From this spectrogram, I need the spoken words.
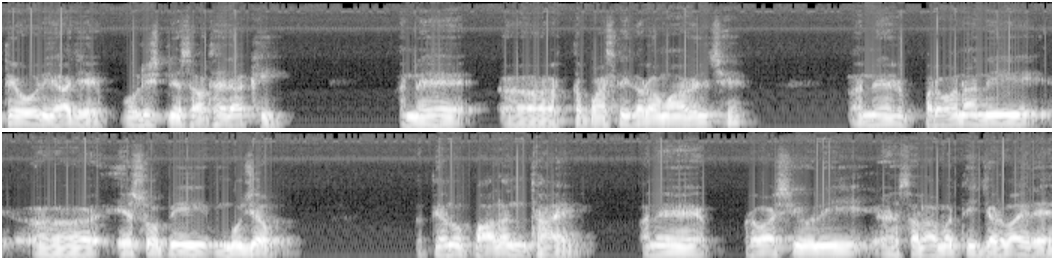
તેઓની આજે પોલીસને સાથે રાખી અને તપાસણી કરવામાં આવેલ છે. અને પરવાનાની એસઓપી મુજબ તેનું પાલન થાય અને પ્રવાસીઓની સલામતી જળવાઈ રહે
